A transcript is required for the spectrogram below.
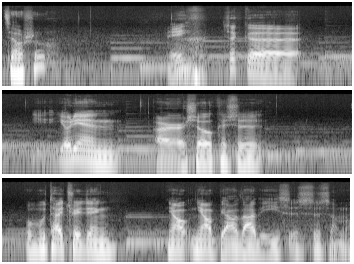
叫什么？诶，这个有点耳熟，可是我不太确定你要你要表达的意思是什么。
